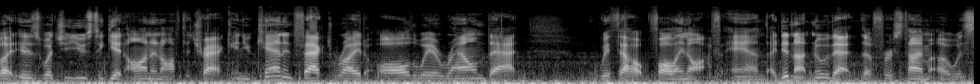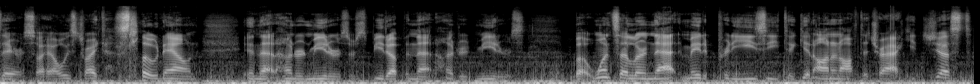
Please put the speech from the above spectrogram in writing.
but it is what you use to get on and off the track. And you can, in fact, ride all the way around that without falling off. And I did not know that the first time I was there, so I always tried to slow down in that 100 meters or speed up in that 100 meters. But once I learned that, it made it pretty easy to get on and off the track. You just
